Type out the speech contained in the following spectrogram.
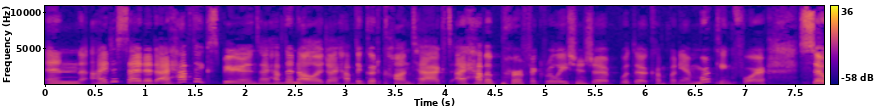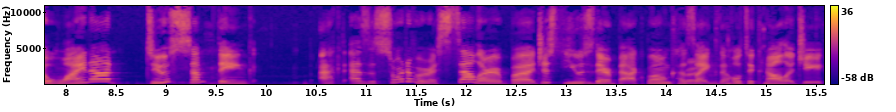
And I decided I have the experience, I have the knowledge, I have the good contacts, I have a perfect relationship with the company I'm working for. So, why not do something? Act as a sort of a reseller, but just use their backbone because, Right. like, the whole technology.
